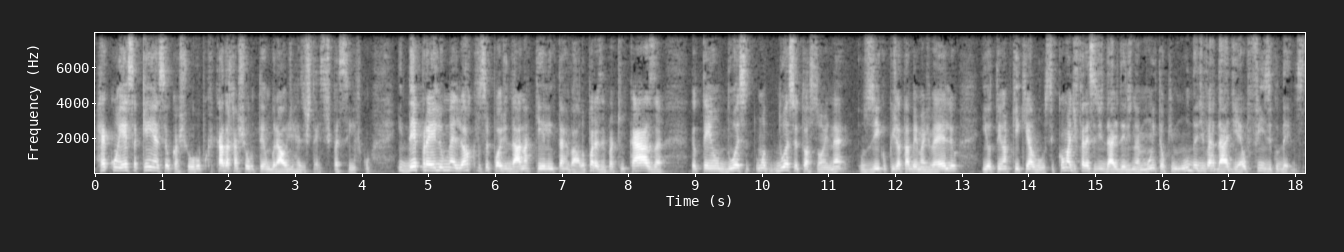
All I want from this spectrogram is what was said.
reconheça quem é seu cachorro, porque cada cachorro tem um grau de resistência específico e dê para ele o melhor que você pode dar naquele intervalo. Por exemplo, aqui em casa eu tenho duas, uma, duas situações, né? O Zico, que já está bem mais velho, e eu tenho aqui que é a Lucy. Como a diferença de idade deles não é muita, o que muda de verdade é o físico deles.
